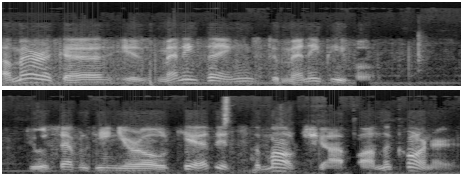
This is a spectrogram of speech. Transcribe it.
America is many things to many people. To a 17 year old kid, it's the malt shop on the corner.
